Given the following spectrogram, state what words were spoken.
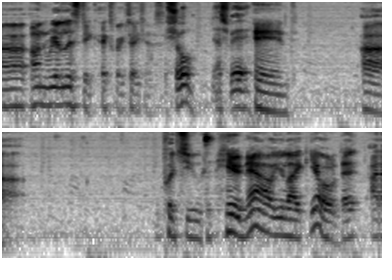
uh unrealistic expectations. Sure, that's fair. And uh puts you here now, you're like, yo, that I,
